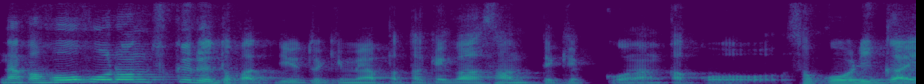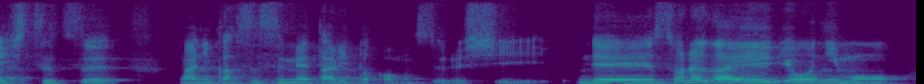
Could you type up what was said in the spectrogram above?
なんか方法論作るとかっていう時もやっぱ竹川さんって結構なんかこうそこを理解しつつ何か進めたりとかもするし。でそれが営業にも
